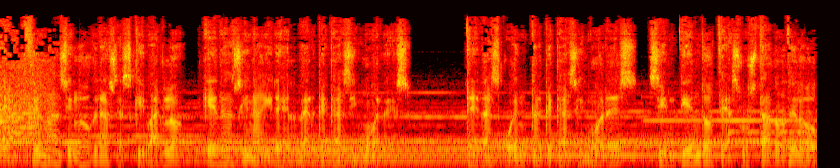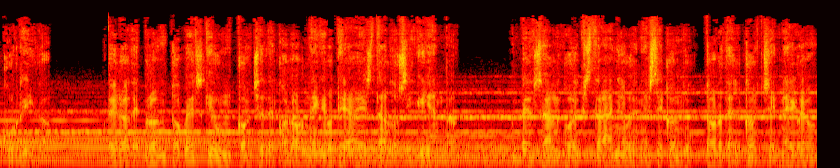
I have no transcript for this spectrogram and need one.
Reaccionas y logras esquivarlo, quedas sin aire el ver que casi mueres. Te das cuenta que casi mueres, sintiéndote asustado de lo ocurrido. Pero de pronto ves que un coche de color negro te ha estado siguiendo. Ves algo extraño en ese conductor del coche negro,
